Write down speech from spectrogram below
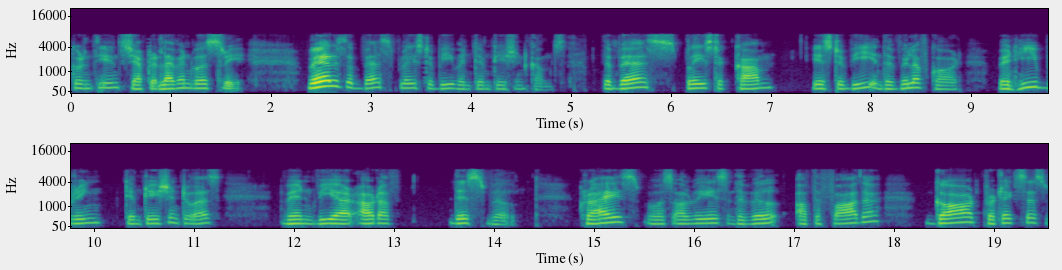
Corinthians chapter 11 verse 3. Where is the best place to be when temptation comes? The best place to come is to be in the will of God when He bring temptation to us when we are out of this will. Christ was always in the will of the Father. God protects us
